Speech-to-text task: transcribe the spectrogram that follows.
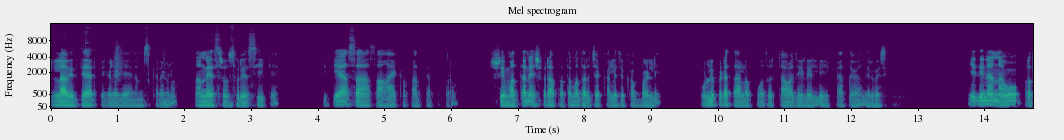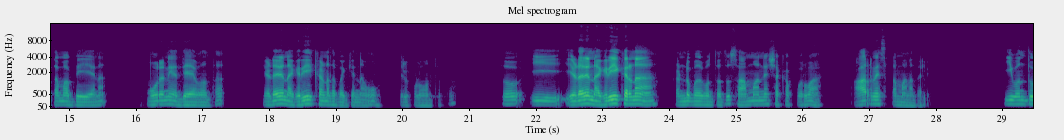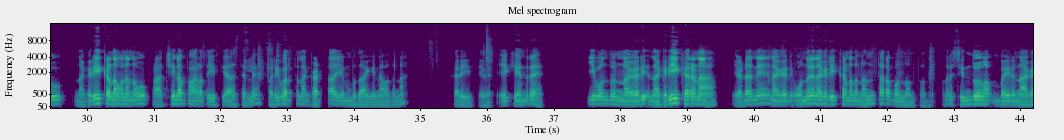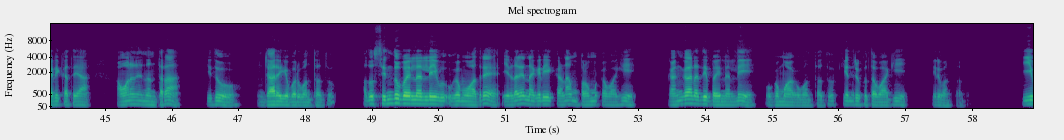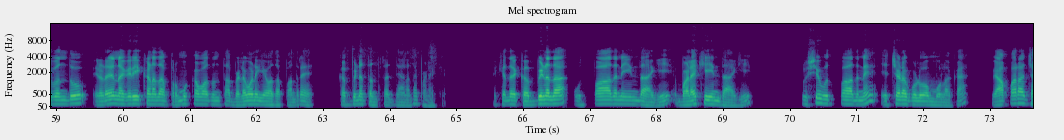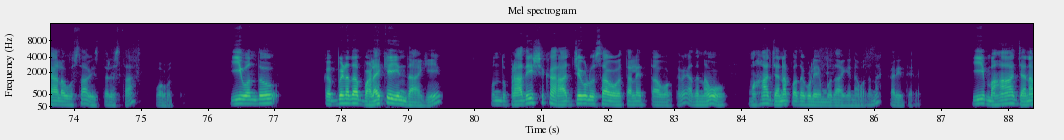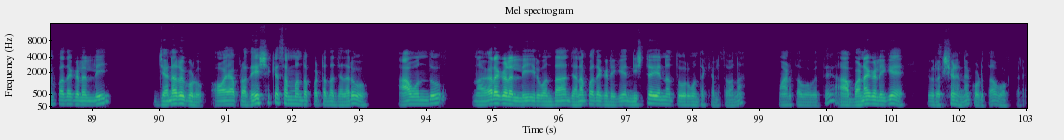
ಎಲ್ಲ ವಿದ್ಯಾರ್ಥಿಗಳಿಗೆ ನಮಸ್ಕಾರಗಳು. ನನ್ನ ಹೆಸರು ಸೂರ್ಯ ಸಿ ಕೆ ಇತಿಹಾಸ ಸಹಾಯಕ ಪ್ರಾಧ್ಯಾಪಕರು ಶ್ರೀ ಮದ್ದನೇಶ್ವರ ಪ್ರಥಮ ದರ್ಜೆ ಕಾಲೇಜು ಕಬ್ಬಳ್ಳಿ, ಗುಳ್ಳಿಪೇಟೆ ತಾಲೂಕು ಮತ್ತು ಚಾಮರಾಜ ಜಿಲ್ಲೆಯಲ್ಲಿ ಕರ್ತವ್ಯವನ್ನು ನಿರ್ವಹಿಸಿದ್ದೇನೆ. ಈ ದಿನ ನಾವು ಪ್ರಥಮ ಬಿ ಎನ ಮೂರನೇ ಅಧ್ಯಾಯವಾದಂಥ ಎರಡನೇ ನಗರೀಕರಣದ ಬಗ್ಗೆ ನಾವು ತಿಳ್ಕೊಳ್ಳುವಂಥದ್ದು. ಸೊ ಈ ಎರಡನೇ ನಗರೀಕರಣ ಕಂಡುಬರುವಂಥದ್ದು ಸಾಮಾನ್ಯ ಶಕಪೂರ್ವ ಆರನೇ ಶತಮಾನದಲ್ಲಿ. ಈ ಒಂದು ನಗರೀಕರಣವನ್ನು ನಾವು ಪ್ರಾಚೀನ ಭಾರತ ಇತಿಹಾಸದಲ್ಲೇ ಪರಿವರ್ತನಾ ಘಟ್ಟ ಎಂಬುದಾಗಿ ನಾವು ಅದನ್ನು ಕರೆಯುತ್ತೇವೆ ಏಕೆಂದರೆ ಈ ಒಂದು ನಗರಿ, ನಗರೀಕರಣ ಎರಡನೇ ನಗರಿ, ಒಂದನೇ ನಗರೀಕರಣದ ನಂತರ ಬಂದಂಥದ್ದು ಅಂದರೆ ಸಿಂಧು ಬಯಲು ನಾಗರಿಕತೆಯ ಅವನನ ನಂತರ ಇದು ಜಾರಿಗೆ ಬರುವಂಥದ್ದು ಅದು ಸಿಂಧು ಬಯಲಿನಲ್ಲಿ ಉಗಮವಾದರೆ ಎರಡನೇ ನಗರೀಕರಣ ಪ್ರಮುಖವಾಗಿ ಗಂಗಾ ನದಿ ಬಯಲಿನಲ್ಲಿ ಉಗಮವಾಗುವಂಥದ್ದು ಕೇಂದ್ರೀಕೃತವಾಗಿ ಇರುವಂಥದ್ದು ಈ ಒಂದು ಎರಡನೇ ನಗರೀಕರಣದ ಪ್ರಮುಖವಾದಂಥ ಬೆಳವಣಿಗೆ ಯಾವುದಪ್ಪ ಅಂದರೆ ಕಬ್ಬಿಣ ತಂತ್ರಜ್ಞಾನದ ಬಳಕೆ. ಏಕೆಂದರೆ ಕಬ್ಬಿಣದ ಉತ್ಪಾದನೆಯಿಂದಾಗಿ, ಬಳಕೆಯಿಂದಾಗಿ ಕೃಷಿ ಉತ್ಪಾದನೆ ಹೆಚ್ಚಳಗೊಳ್ಳುವ ಮೂಲಕ ವ್ಯಾಪಾರ ಜಾಲವು ಸಹ ವಿಸ್ತರಿಸ್ತಾ ಹೋಗುತ್ತೆ. ಈ ಒಂದು ಕಬ್ಬಿಣದ ಬಳಕೆಯಿಂದಾಗಿ ಒಂದು ಪ್ರಾದೇಶಿಕ ರಾಜ್ಯಗಳು ಸಹ ತಲೆತ್ತಾ ಹೋಗ್ತವೆ. ಅದನ್ನು ನಾವು ಮಹಾಜನಪದಗಳು ಎಂಬುದಾಗಿ ನಾವು ಅದನ್ನು ಕರಿತೇವೆ. ಈ ಮಹಾ ಜನಪದಗಳಲ್ಲಿ ಜನರುಗಳು, ಆಯಾ ಪ್ರದೇಶಕ್ಕೆ ಸಂಬಂಧಪಟ್ಟಂಥ ಜನರು, ಆ ಒಂದು ನಗರಗಳಲ್ಲಿ ಇರುವಂಥ ಜನಪದಗಳಿಗೆ ನಿಷ್ಠೆಯನ್ನು ತೋರುವಂಥ ಕೆಲಸವನ್ನು ಮಾಡ್ತಾ ಹೋಗುತ್ತೆ. ಆ ಬಣಗಳಿಗೆ ಇವರು ರಕ್ಷಣೆಯನ್ನು ಕೊಡ್ತಾ ಹೋಗ್ತಾರೆ.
